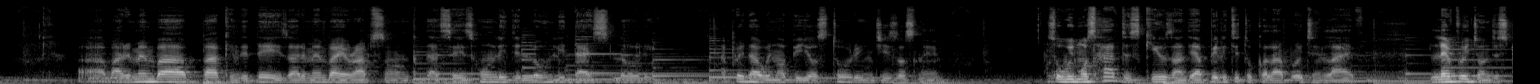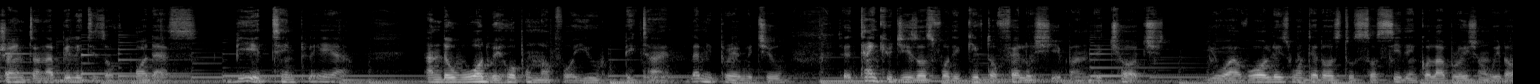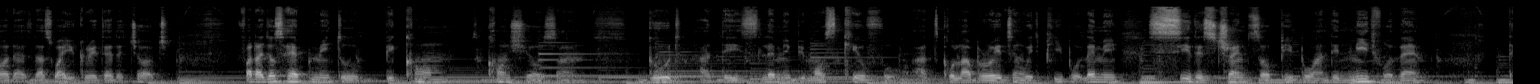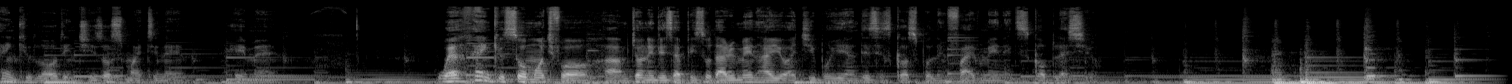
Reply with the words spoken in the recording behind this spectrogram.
Um, I remember back in the days, I remember a rap song that says, Only the lonely die slowly. I pray that will not be your story in Jesus' name. So we must have the skills and the ability to collaborate in life, leverage on the strength and abilities of others, be a team player, and the world will open up for you big time. Let me pray with you. Say, thank you, Jesus, for the gift of fellowship and the church. You have always wanted us to succeed in collaboration with others. That's why you created the church. Father, just help me to become conscious and good at this. Let me be more skillful at collaborating with people. Let me see the strengths of people and the need for them. Thank you, Lord, in Jesus' mighty name. Amen. Well, thank you so much for um, joining this episode. I remain Ayo Ajiboye, and this is Gospel in Five Minutes. God bless you.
